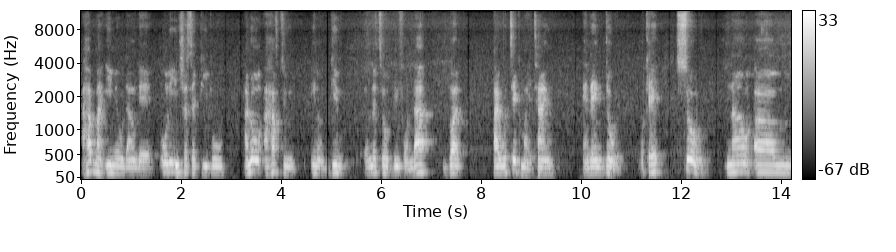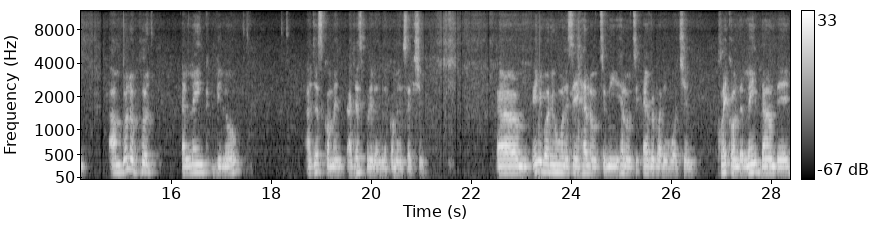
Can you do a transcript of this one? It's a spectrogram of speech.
I have my email down there. Only interested people. I know I have to, you know, give a little brief on that, but I will take my time and then do it. Okay. So now um, I'm gonna put a link below I just comment, I just put it in the comment section. Um, anybody who want to say hello to me, hello to everybody watching, click on the link down there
